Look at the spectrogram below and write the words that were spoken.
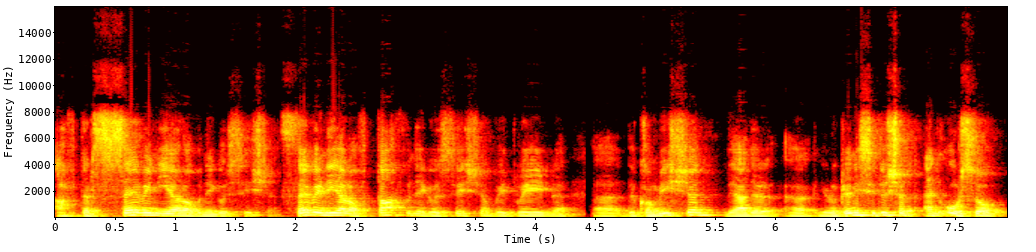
after seven years of negotiation. Seven years of tough negotiation between uh, the Commission, the other uh, European institution, and also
